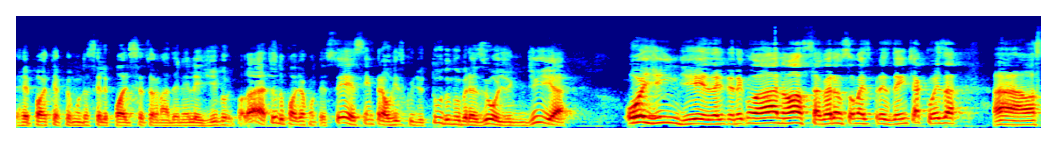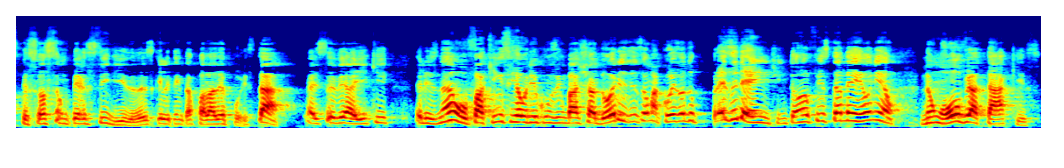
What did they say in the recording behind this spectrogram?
repórter pergunta se ele pode ser tornado inelegível. Ele fala, é, tudo pode acontecer, sempre há o risco de tudo no Brasil hoje em dia. Hoje em dia, vai entender como, ah, nossa, agora eu não sou mais presidente, a coisa, ah, as pessoas são perseguidas. É isso que ele tenta falar depois. Tá, aí você vê aí que eles, não, o Faquin se reuniu com os embaixadores, isso é uma coisa do presidente, então eu fiz também reunião. Não houve ataques.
